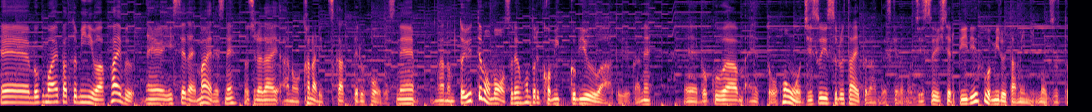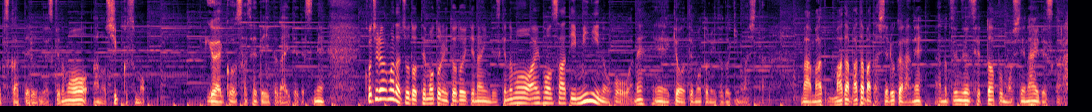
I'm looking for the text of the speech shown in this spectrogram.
えー、僕も iPad mini は5、えー、1世代前ですね、そちらであのかなり使ってる方ですね。あのと言ってももうそれは本当にコミックビューワーというかね、えー、僕は、えーと、本を自炊するタイプなんですけども、自炊してる PDF を見るためにもうずっと使ってるんですけども、あの6も予約をさせていただいてですね。こちらはまだちょっと手元に届いてないんですけども iPhone13 mini の方はね、えー、今日手元に届きました、まあ、まだバタバタしてるからね。あの全然セットアップもしてないですから。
